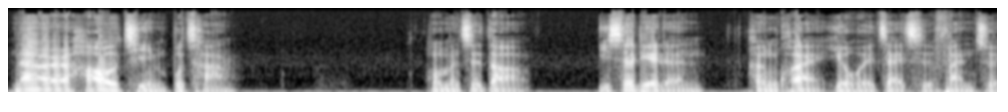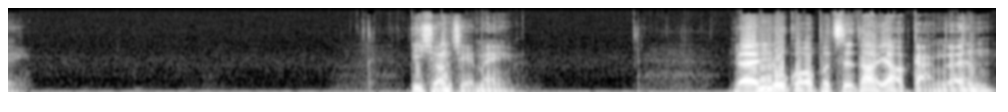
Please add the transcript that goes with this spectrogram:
然而好景不长，我们知道以色列人很快又会再次犯罪。弟兄姐妹，人如果不知道要感恩，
